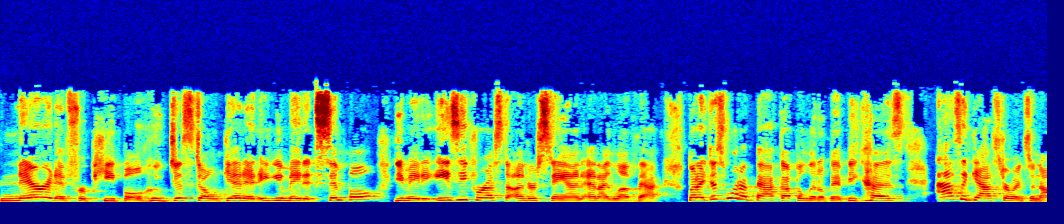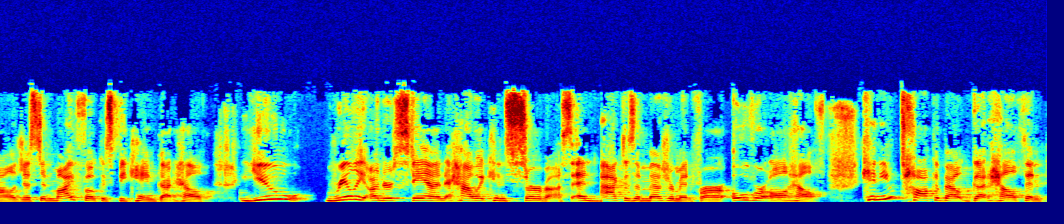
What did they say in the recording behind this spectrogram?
narrative for people who just don't get it. You made it simple, you made it easy for us to understand, and I love that. But I just want to back up a little bit because as a gastroenterologist, and my focus became gut health, you really understand how it can serve us and act as a measurement for our overall health. Can you talk about gut health? And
